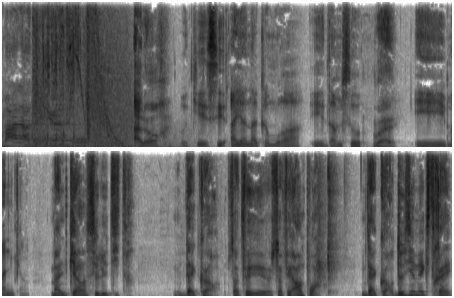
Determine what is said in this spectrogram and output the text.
Malade dégaine. Alors Ok, c'est Aya Nakamura et Damso Ouais. et Mannequin. Mannequin, c'est le titre. D'accord. Ça fait, ça fait un point. D'accord. Deuxième extrait.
